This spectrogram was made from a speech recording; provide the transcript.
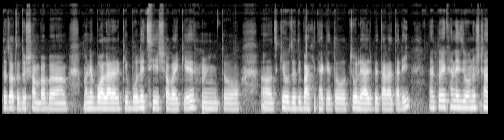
তো যতদূর সম্ভব মানে বলার আর কি বলেছি সবাইকে। তো কেউ যদি বাকি থাকে তো চলে আসবে তাড়াতাড়ি। তো এখানে যে অনুষ্ঠান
